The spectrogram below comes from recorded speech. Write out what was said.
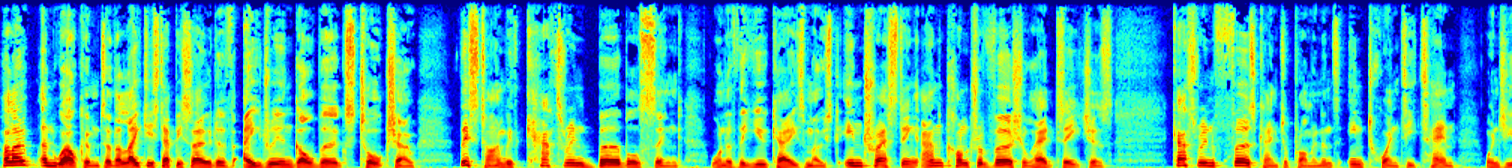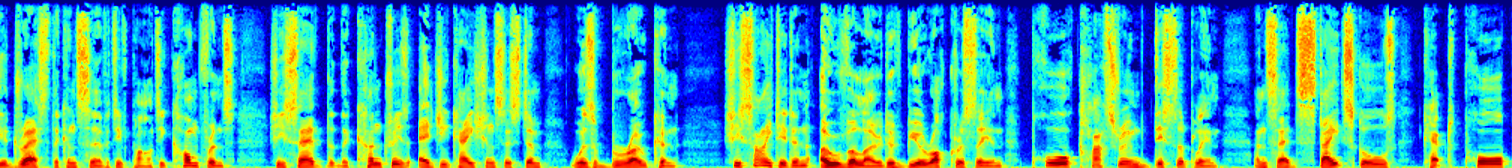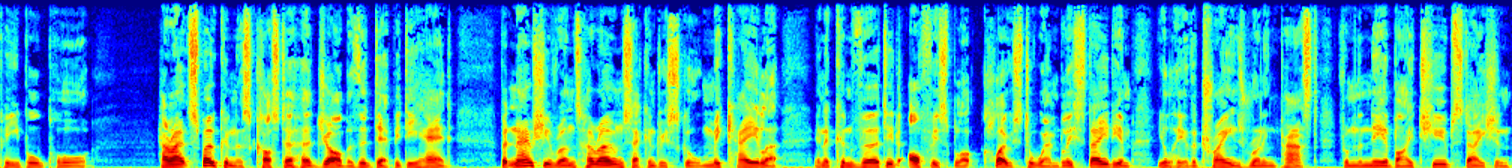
Hello and welcome to the latest episode of Adrian Goldberg's talk show. This time with Katharine Birbalsingh, one of the UK's most interesting and controversial head teachers. Katharine first came to prominence in 2010 when she addressed the Conservative Party conference. She said that the country's education system was broken. She cited an overload of bureaucracy and poor classroom discipline and said state schools kept poor people poor. Her outspokenness cost her her job as a deputy head, but now she runs her own secondary school, Michaela, in a converted office block close to Wembley Stadium. You'll hear the trains running past from the nearby tube station.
